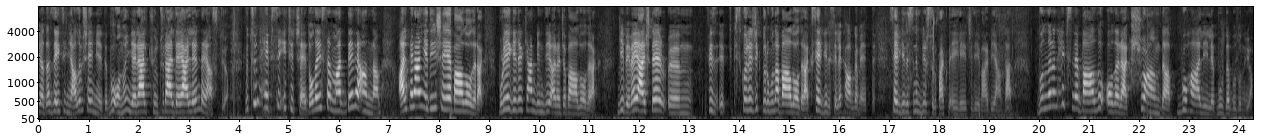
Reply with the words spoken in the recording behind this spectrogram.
ya da zeytinyağlı bir şey mi yedi? Bu onun yerel kültürel değerlerini de yansıtıyor. Bütün hepsi iç içe. Dolayısıyla madde ve anlam Alperen yediği şeye bağlı olarak, buraya gelirken bindiği araca bağlı olarak gibi veya işte e, psikolojik durumuna bağlı olarak sevgilisiyle kavga mı etti? Sevgilisinin bir sürü farklı eğleyiciliği var bir yandan. Bunların hepsine bağlı olarak şu anda bu haliyle burada bulunuyor.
